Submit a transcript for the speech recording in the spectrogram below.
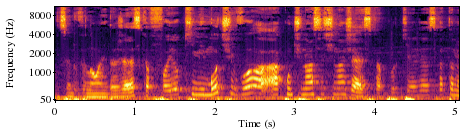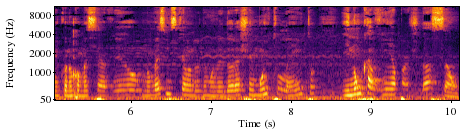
sendo vilão aí da Jéssica, foi o que me motivou a, a continuar assistindo a Jéssica, porque a Jéssica também, quando eu comecei a ver, eu, no mesmo esquema do Demolidor, achei muito lento e nunca vinha a parte da ação.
